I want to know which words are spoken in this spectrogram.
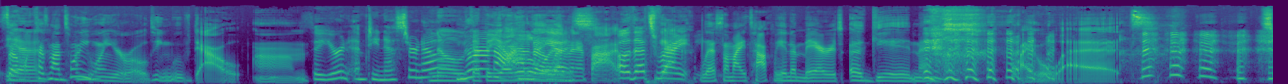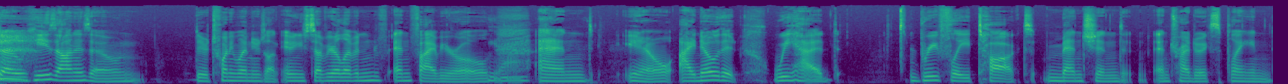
So Yeah. because my 21 year old he moved out. Um, So you're an empty nester now? No, we got the young I have little the 11 and five. Oh, that's Yeah. right. Let somebody talk me into marriage again. like what? So he's on his own. They're 21 years old, and you still have your 11 and 5 year old. Yeah. And, you know, I know that we had briefly talked, mentioned, and tried to explain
